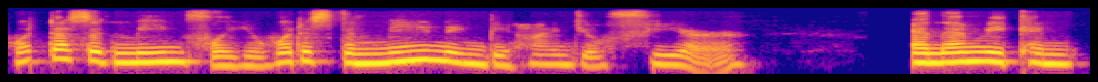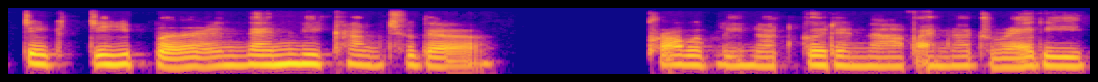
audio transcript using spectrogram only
what does it mean for you? What is the meaning behind your fear? And then we can dig deeper and then we come to the probably not good enough i'm not ready.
